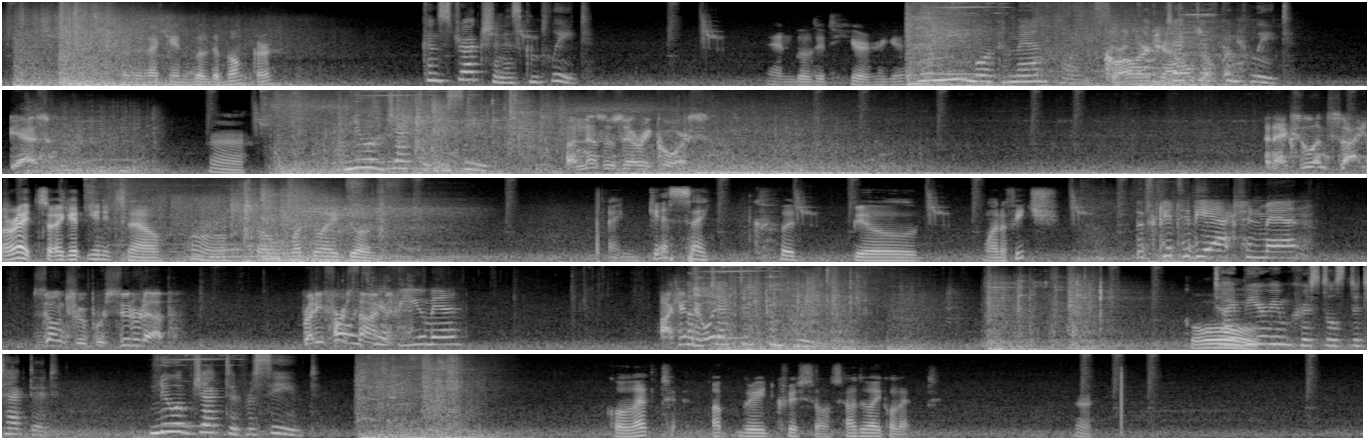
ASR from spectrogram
So that I can build a bunker Construction is complete. and build it here, I guess. We'll need more command points. Crawler channels objective open. complete. Yes? Huh. New objective received. Unnecessary course. An excellent site. Alright, so I get units now. Oh, so what do I build? I guess I could build one of each. Let's get to the action, man. Zone trooper, suited up. Ready for Always here assignment. for you, man. I can do it. Objective complete. Cool. Tiberium crystals detected. New objective received. Collect upgrade crystals. How do I collect? Huh.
